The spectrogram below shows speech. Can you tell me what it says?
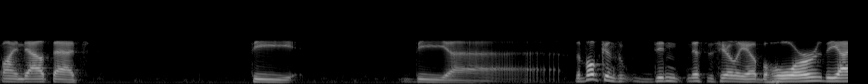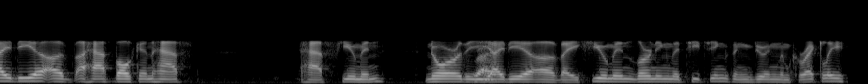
find out that the the uh, the Vulcans didn't necessarily abhor the idea of a half Vulcan, half half human, nor the Right. idea of a human learning the teachings and doing them correctly.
